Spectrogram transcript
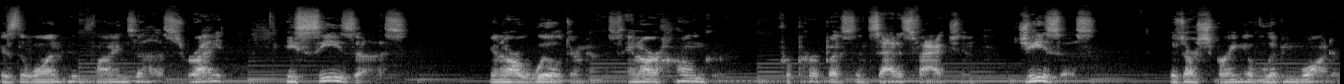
is the one who finds us, right? He sees us in our wilderness, in our hunger for purpose and satisfaction. Jesus is our spring of living water.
